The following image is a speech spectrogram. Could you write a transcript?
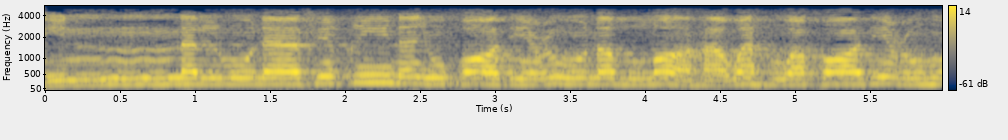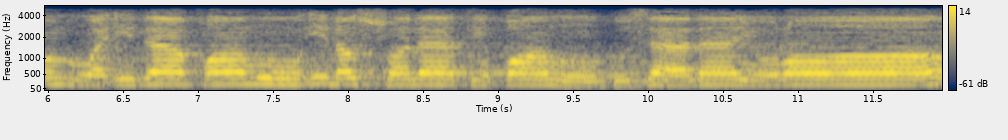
إن المنافقين يخادعون الله وهو خادعهم وإذا قاموا إلى الصلاة قاموا كسالى يراءون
